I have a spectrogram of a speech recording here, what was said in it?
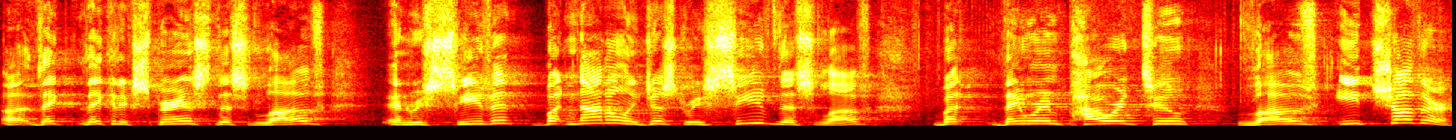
uh, they, they could experience this love and receive it, but not only just receive this love, but they were empowered to love each other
